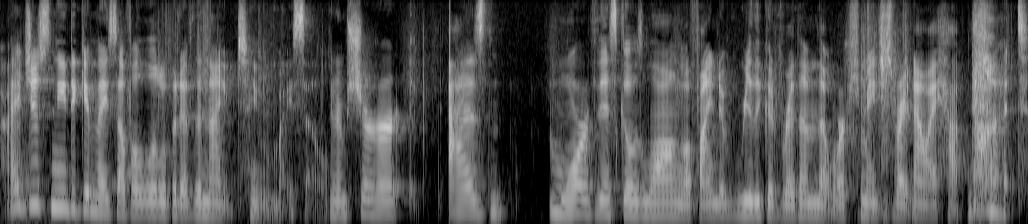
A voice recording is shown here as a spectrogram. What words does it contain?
I just need to give myself a little bit of the night to myself. And I'm sure as more of this goes along, I'll find a really good rhythm that works for me. Just right now, I have not.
